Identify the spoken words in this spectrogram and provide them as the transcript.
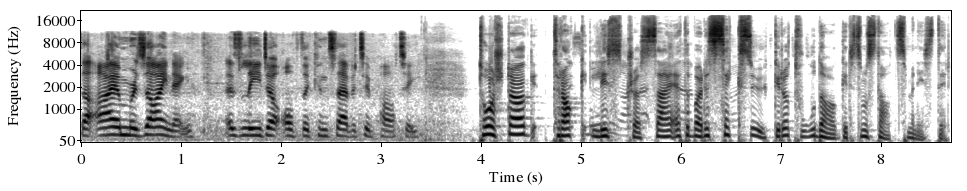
that I am resigning as leader of the Conservative Party. Torsdag trakk Liz Truss seg etter bare seks uker og to dager som statsminister.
